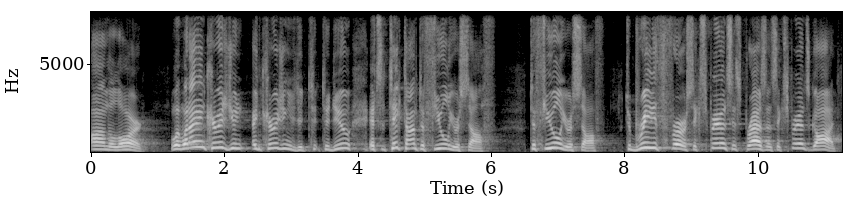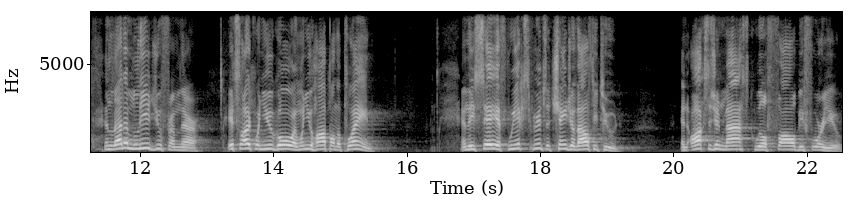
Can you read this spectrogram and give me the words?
on the Lord. What I encourage you, encouraging you to, to do is to take time to fuel yourself, to fuel yourself, to breathe first, experience His presence, experience God, and let Him lead you from there. It's like when you go and when you hop on the plane. And they say if we experience a change of altitude, an oxygen mask will fall before you.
